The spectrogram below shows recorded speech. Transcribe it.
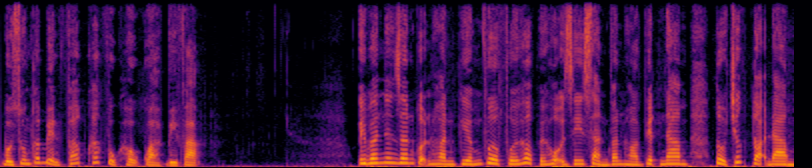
bổ sung các biện pháp khắc phục hậu quả vi phạm. Ủy ban nhân dân quận Hoàn Kiếm vừa phối hợp với Hội Di sản Văn hóa Việt Nam tổ chức tọa đàm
